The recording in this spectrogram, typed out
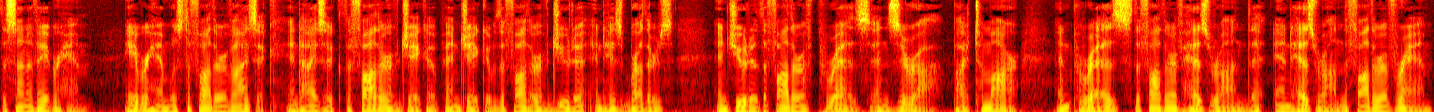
the son of Abraham. Abraham was the father of Isaac, and Isaac the father of Jacob, and Jacob the father of Judah and his brothers, and Judah the father of Perez and Zerah by Tamar, and Perez the father of Hezron, and Hezron the father of Ram,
